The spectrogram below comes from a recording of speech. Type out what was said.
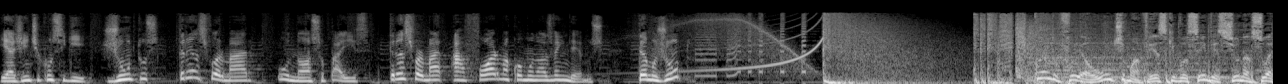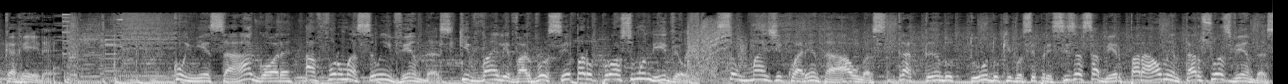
e a gente conseguir juntos transformar o nosso país, transformar a forma como nós vendemos. Tamo junto? Quando foi a última vez que você investiu na sua carreira? Conheça agora a formação em vendas, que vai levar você para o próximo nível. São mais de 40 aulas tratando tudo o que você precisa saber para aumentar suas vendas.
